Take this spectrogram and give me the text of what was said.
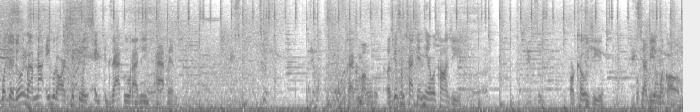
what they're doing, but I'm not able to articulate exactly what I need to happen. Okay, come on. Let's get some tech in here with Kanji. Or Koji. Whichever you want to call him.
